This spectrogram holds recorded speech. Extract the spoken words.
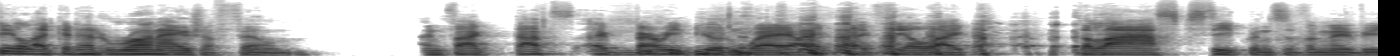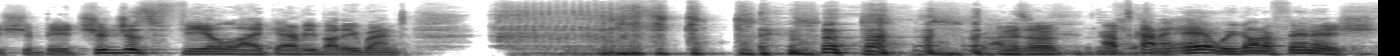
feel like it had run out of film. In fact that's a very good way I, I feel like the last sequence of a movie should be. It should just feel like everybody went and so that's kind of it. We got to finish,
